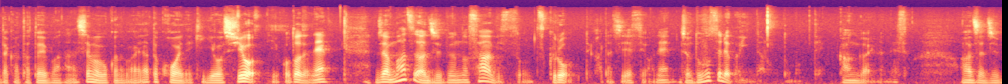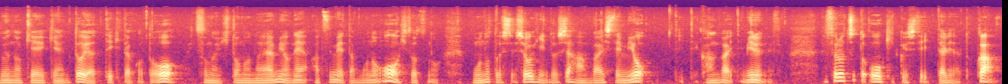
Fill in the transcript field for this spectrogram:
だから例えばの話でも僕の場合だと声で起業しようっていうことでね。じゃあまずは自分のサービスを作ろうって形ですよね。じゃあどうすればいいんだろう。考えなんですよ。あじゃあ自分の経験とやってきたことをその人の悩みをね集めたものを一つのものとして商品として販売してみようって言って考えてみるんです。それをちょっと大きくしていったりだとか、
